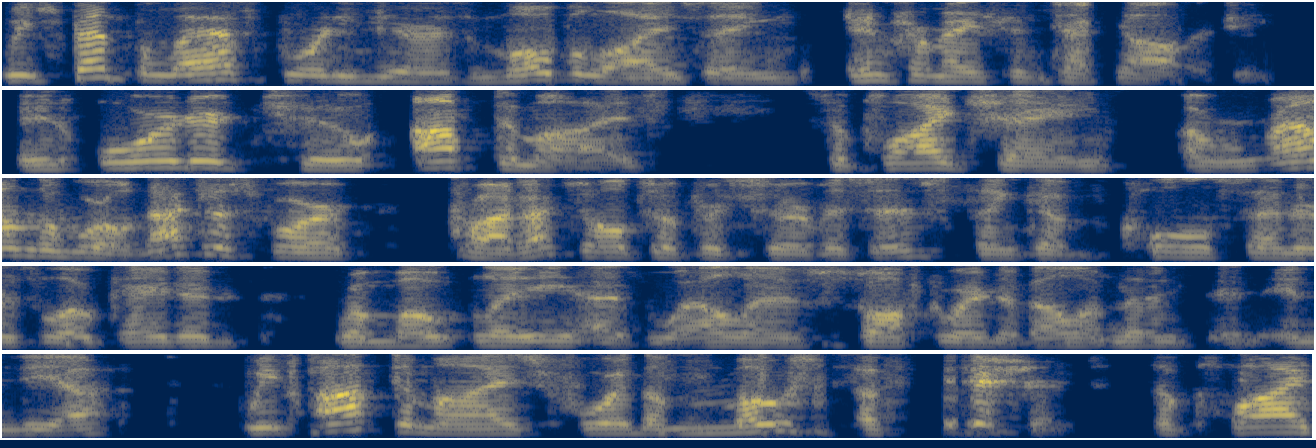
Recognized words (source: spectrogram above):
we spent the last 40 years mobilizing information technology in order to optimize supply chain around the world, not just for products, also for services. Think of call centers located remotely, as well as software development in India. We've optimized for the most efficient supply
